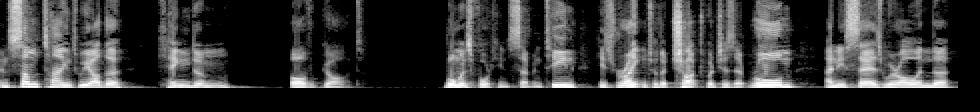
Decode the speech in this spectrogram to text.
And sometimes we are the kingdom of God. Romans 14, 17, he's writing to the church which is at Rome, and he says we're all in the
